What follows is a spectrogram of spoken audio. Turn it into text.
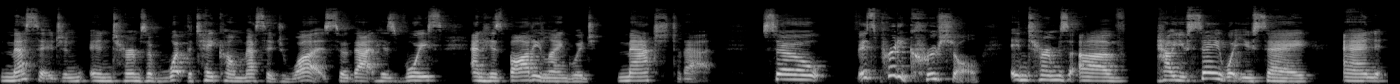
message in, in terms of what the take home message was so that his voice and his body language matched that. So it's pretty crucial in terms of how you say what you say and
